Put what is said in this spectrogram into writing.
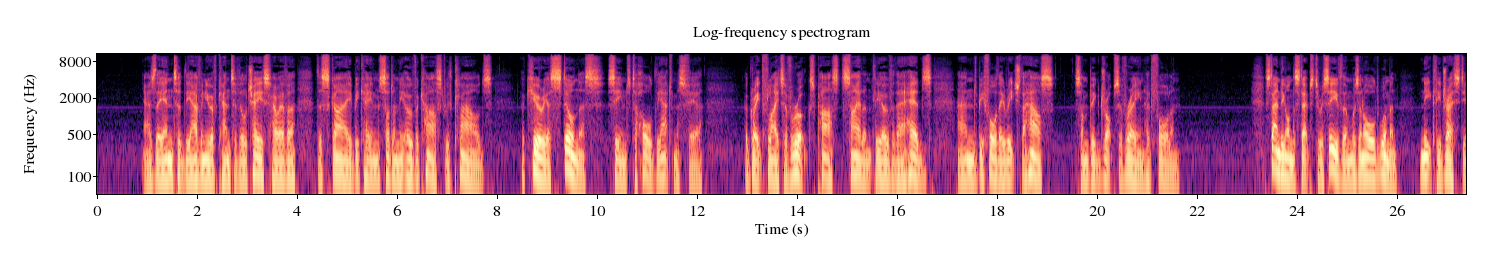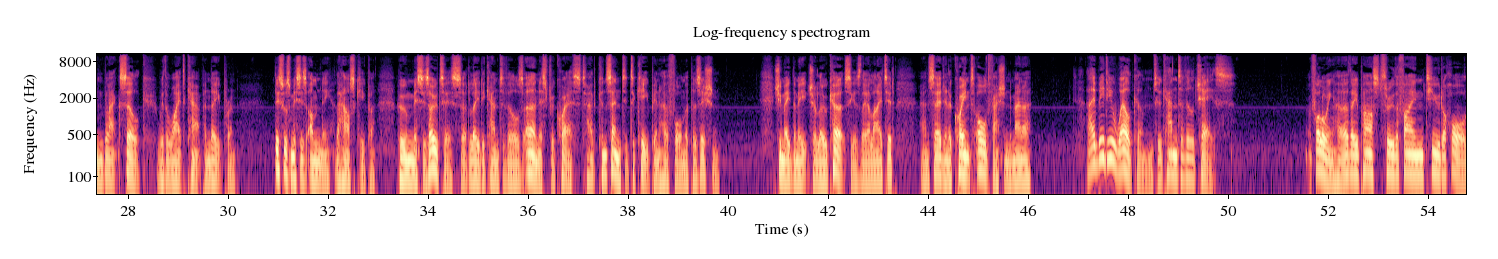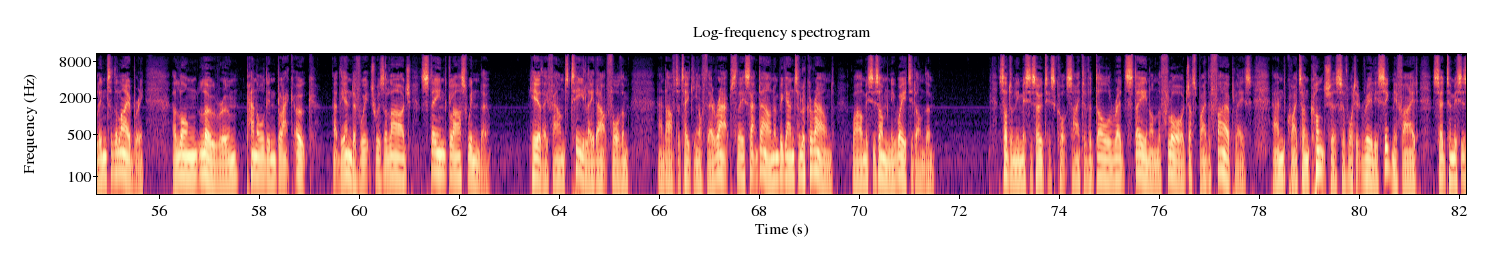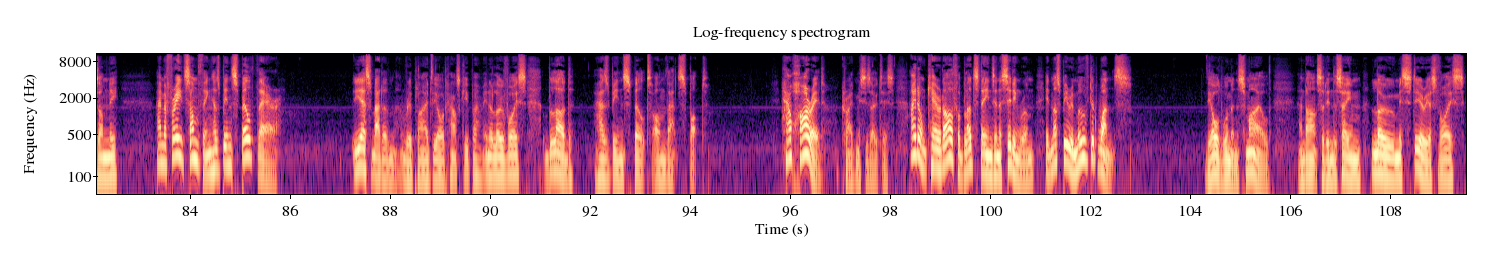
As they entered the avenue of Canterville Chase, however, the sky became suddenly overcast with clouds. A curious stillness seemed to hold the atmosphere. A great flight of rooks passed silently over their heads, and before they reached the house some big drops of rain had fallen. Standing on the steps to receive them was an old woman, neatly dressed in black silk, with a white cap and apron. This was Mrs. Umney, the housekeeper, whom Mrs. Otis, at Lady Canterville's earnest request, had consented to keep in her former position. She made them each a low curtsey as they alighted, and said in a quaint old-fashioned manner, I bid you welcome to Canterville Chase. Following her, they passed through the fine Tudor hall into the library, a long low room panelled in black oak, at the end of which was a large stained glass window. Here they found tea laid out for them, and after taking off their wraps they sat down and began to look around, while Mrs. Umney waited on them. Suddenly Mrs. Otis caught sight of a dull red stain on the floor just by the fireplace, and, quite unconscious of what it really signified, said to Mrs. Umney, "I'm afraid something has been spilt there." "Yes, madam," replied the old housekeeper, in a low voice, "blood has been spilt on that spot." "How horrid!" cried Mrs. Otis. "I don't care at all for bloodstains in a sitting room. It must be removed at once." The old woman smiled, and answered in the same low, mysterious voice,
